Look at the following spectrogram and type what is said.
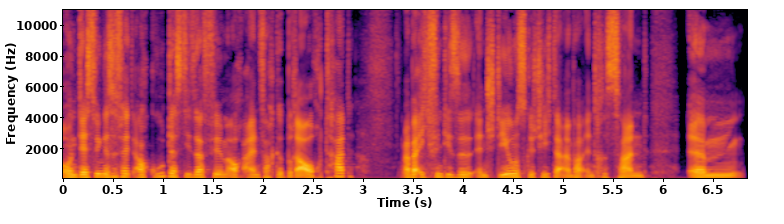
Und deswegen ist es vielleicht auch gut, dass dieser Film auch einfach gebraucht hat. Aber ich finde diese Entstehungsgeschichte einfach interessant. Ähm,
